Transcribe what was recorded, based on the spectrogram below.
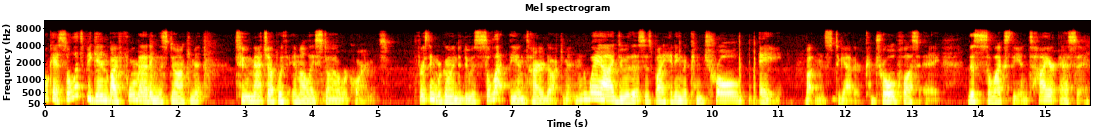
Okay, so let's begin by formatting this document to match up with MLA style requirements. First thing we're going to do is select the entire document. And the way I do this is by hitting the Control A buttons together. Control plus A. This selects the entire essay.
